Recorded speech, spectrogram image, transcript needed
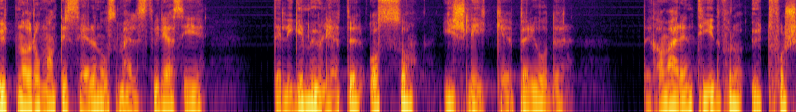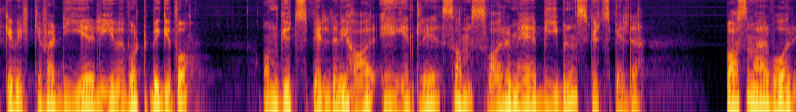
Uten å romantisere noe som helst vil jeg si det ligger muligheter også i slike perioder. Det kan være en tid for å utforske hvilke verdier livet vårt bygger på, om gudsbildet vi har egentlig samsvarer med Bibelens gudsbilde, hva som er vår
